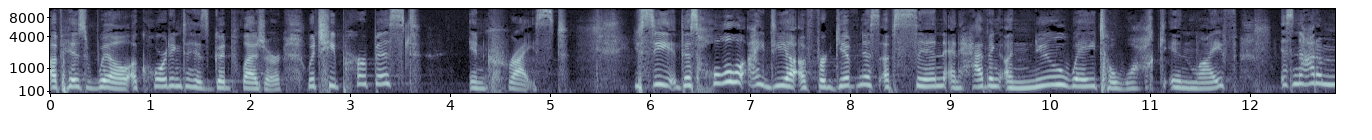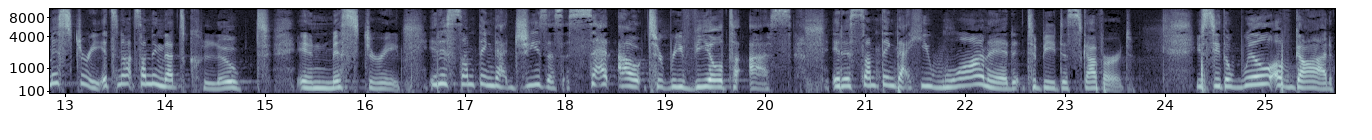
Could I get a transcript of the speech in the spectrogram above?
of His will according to His good pleasure, which He purposed in Christ You see, this whole idea of forgiveness of sin and having a new way to walk in life is not a mystery. It's not something that's cloaked in mystery. It is something that Jesus set out to reveal to us. It is something that he wanted to be discovered. You see, the will of God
